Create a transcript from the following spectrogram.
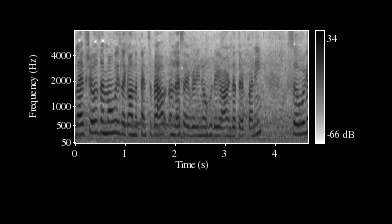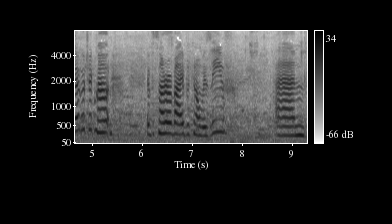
live shows, I'm always like on the fence about unless I really know who they are and that they're funny. So we're gonna go check them out. If it's not our vibe, we can always leave. And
